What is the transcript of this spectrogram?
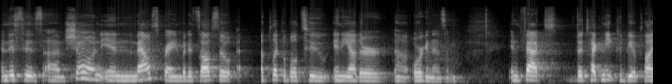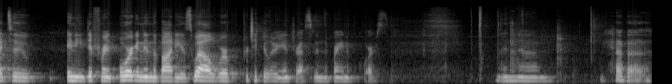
And this is um, shown in the mouse brain, but it's also applicable to any other uh, organism. In fact, the technique could be applied to any different organ in the body as well. We're particularly interested in the brain, of course. And um, we have a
